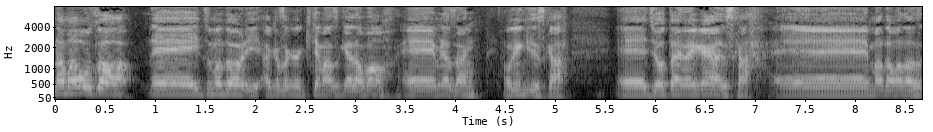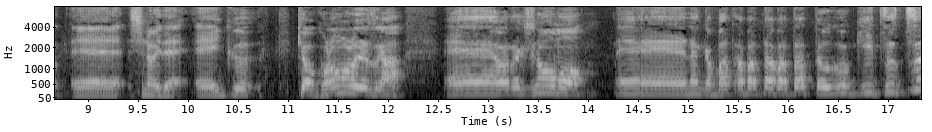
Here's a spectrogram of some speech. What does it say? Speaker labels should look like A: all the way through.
A: 生放送、えー、いつも通り赤坂来てますけども、えー、皆さん、お元気ですか？えー、状態はいかがですか？えー、まだまだ、えー、しのいで、えー、行く、今日この頃ですが、えー、私の方も、えー、なんかバタバタバタと動きつつ、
